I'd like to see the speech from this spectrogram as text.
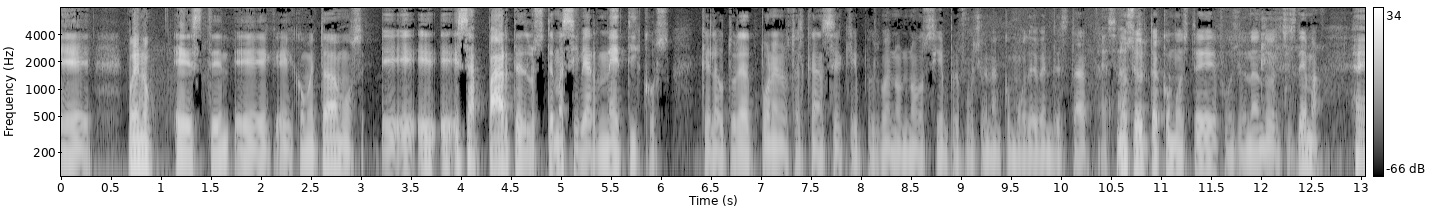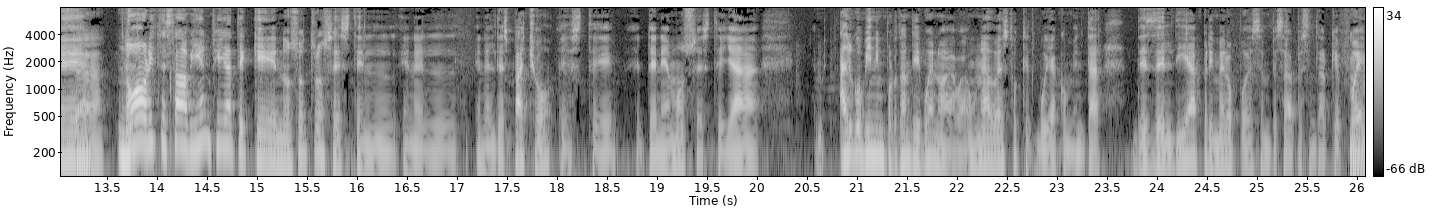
Eh, bueno, este, eh, eh, comentábamos eh, eh, eh, esa parte de los sistemas cibernéticos que la autoridad pone a nuestro alcance, que pues bueno, no siempre funcionan como deben de estar. Exacto. No sé ahorita cómo esté funcionando el sistema. Eh, Está- no, ahorita estaba bien. Fíjate que nosotros este, en, en el, en el despacho este, teníamos este, ya algo bien importante y bueno, aunado a esto que voy a comentar, desde el día primero puedes empezar a presentar, que fue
